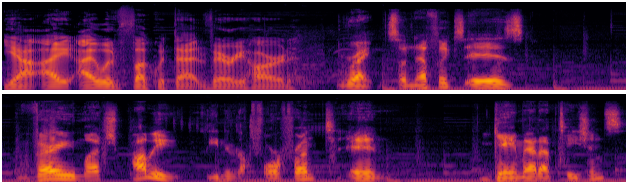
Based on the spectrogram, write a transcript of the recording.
Yeah, I I would fuck with that very hard. Right. So Netflix is very much probably leading the forefront in game adaptations.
